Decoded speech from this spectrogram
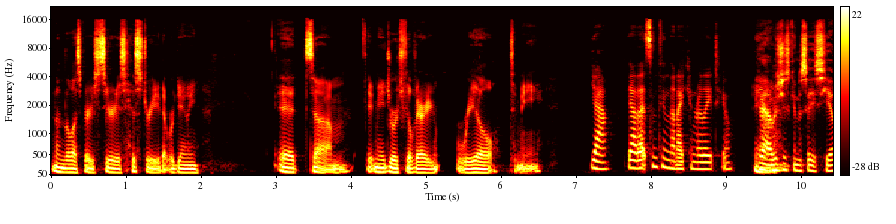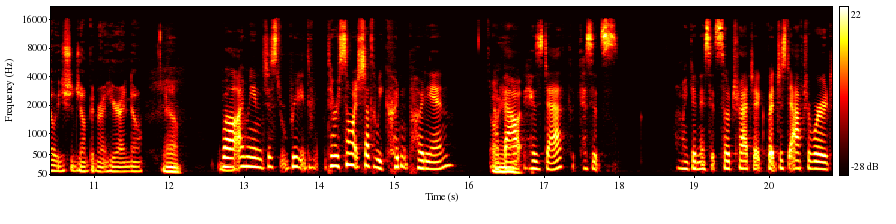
nonetheless very serious history that we're doing. It um, it made George feel very real to me. Yeah. Yeah, that's something that I can relate to. Yeah, I was just gonna say, Ciel, you should jump in right here. I know. yeah. Well, I mean, just read. There was so much stuff that we couldn't put in Oh, yeah. about his death because it's, oh my goodness, it's so tragic. But just afterward,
